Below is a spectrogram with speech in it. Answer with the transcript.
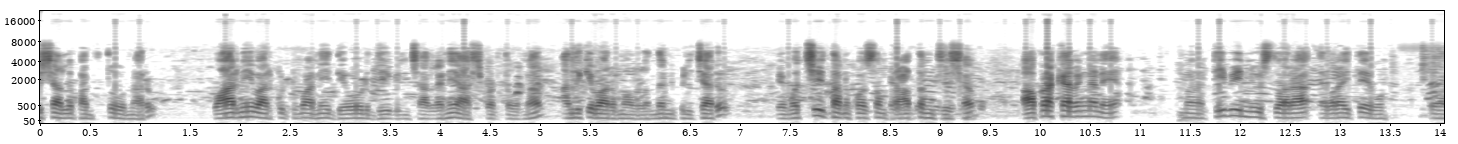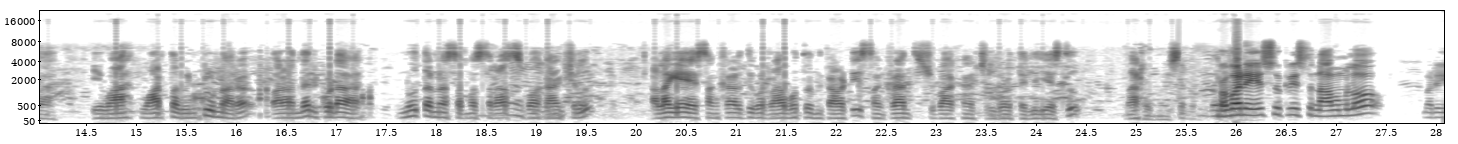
విషయాలు పంచుతూ ఉన్నారు. వారిని వారి కుటుంబాన్ని దేవుడు దీవించాలని ఆశపడుతూ ఉన్నారు అందుకే వారు మమ్మల్ని అందరినీ పిలిచారు. మేము వచ్చి తన కోసం ప్రార్థన చేశాం. ఆ ప్రకారంగానే మన టీవీ న్యూస్ ద్వారా ఎవరైతే ఈ వా వార్త వింటున్నారో వారందరికీ కూడా నూతన సంవత్సర శుభాకాంక్షలు. అలాగే సంక్రాంతి కూడా రాబోతుంది కాబట్టి సంక్రాంతి శుభాకాంక్షలు కూడా తెలియజేస్తూ మాట్లాడుతున్నాం ప్రభాని యేసుక్రీస్తు నామంలో మరి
